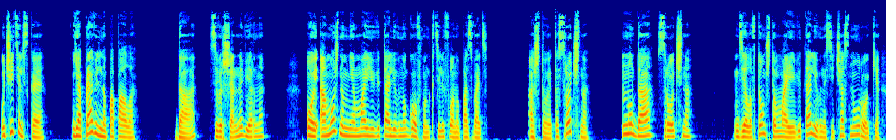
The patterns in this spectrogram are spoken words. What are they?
Учительская? Я правильно попала?» «Да, совершенно верно». «Ой, а можно мне Майю Витальевну Гофман к телефону позвать?» «А что, это срочно?» «Ну да, срочно». Дело в том, что Майя Витальевна сейчас на уроке —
